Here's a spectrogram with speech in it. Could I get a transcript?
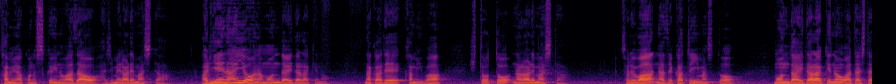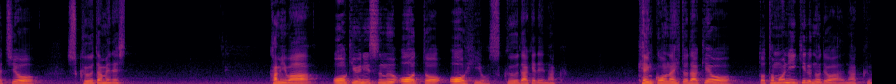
神はこの救いの技を始められました。ありえないような問題だらけの中で神は人となられました。それはなぜかと言いますと問題だらけの私たちを救うためです。神は王宮に住む王と王妃を救うだけでなく健康な人だけをと共に生きるのではなく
